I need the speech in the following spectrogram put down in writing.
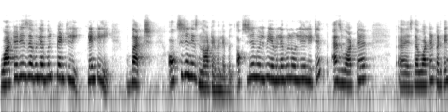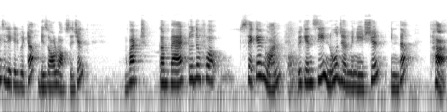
water is available plentifully plentifully but oxygen is not available. Oxygen will be available only a little as water as the water contains a little bit of dissolved oxygen. But compared to the second one we can see no germination in the third.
